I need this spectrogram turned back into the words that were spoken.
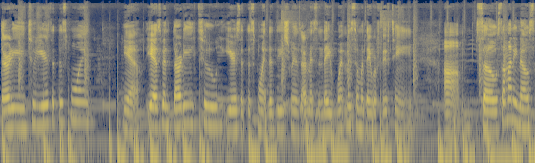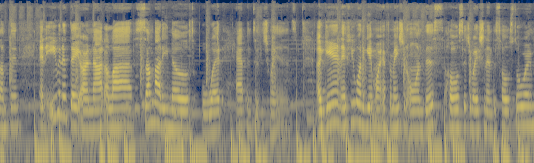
32 years at this point. Yeah, yeah, it's been 32 years at this point that these twins are missing. They went missing when they were 15. Um, so somebody knows something, and even if they are not alive, somebody knows what happened to the twins. Again, if you want to get more information on this whole situation and this whole story,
